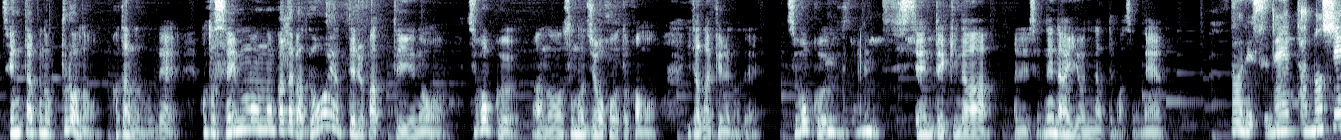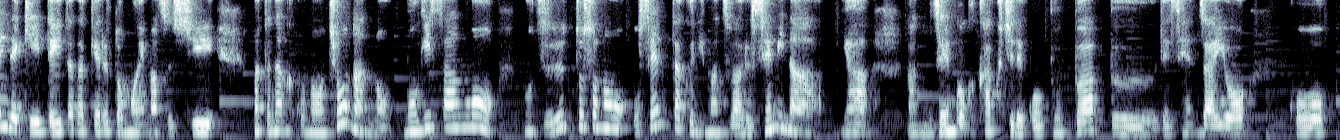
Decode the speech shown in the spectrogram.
選択のプロの方なので、本当専門の方がどうやってるかっていうのを、すごく、あの、その情報とかもいただけるので、すごく、ね、実践的な、あれですよね、内容になってますよね。そうですね。楽しんで聞いていただけると思いますし、またなんかこの長男の茂木さんも、もうずっとそのお洗濯にまつわるセミナーや、あの全国各地でこうポップアップで洗剤をこう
